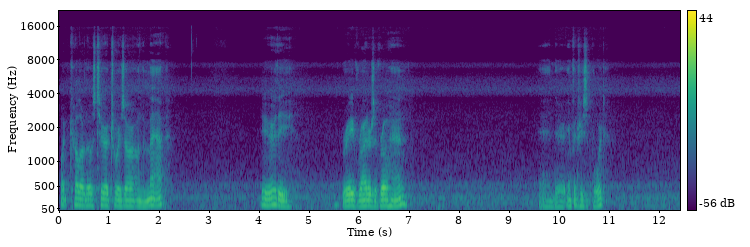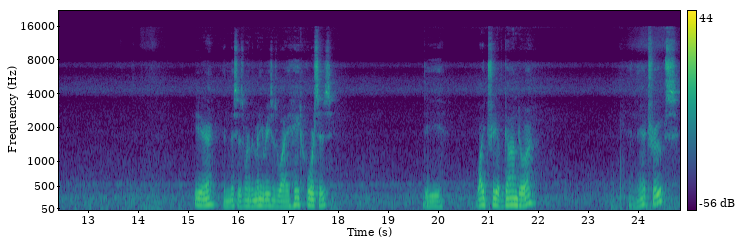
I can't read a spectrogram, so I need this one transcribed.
what color those territories are on the map. Here, the Brave Riders of Rohan and their infantry support. Here, and this is one of the many reasons why I hate horses, the White Tree of Gondor and their troops.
